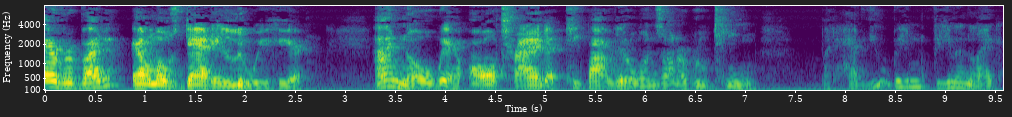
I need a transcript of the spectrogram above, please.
everybody. Elmo's daddy Louie here. I know we're all trying to keep our little ones on a routine, but have you been feeling like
